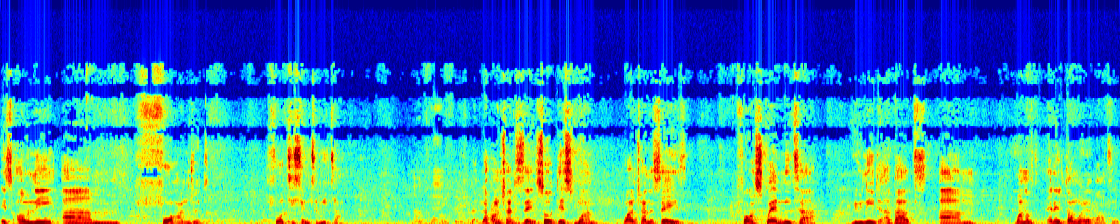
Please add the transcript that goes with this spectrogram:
is only um, 400, 40 centimeter. Okay. That's what I'm trying to say. So this one, what I'm trying to say is, for a square meter, you need about um, one of. Anyway, don't worry about it.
